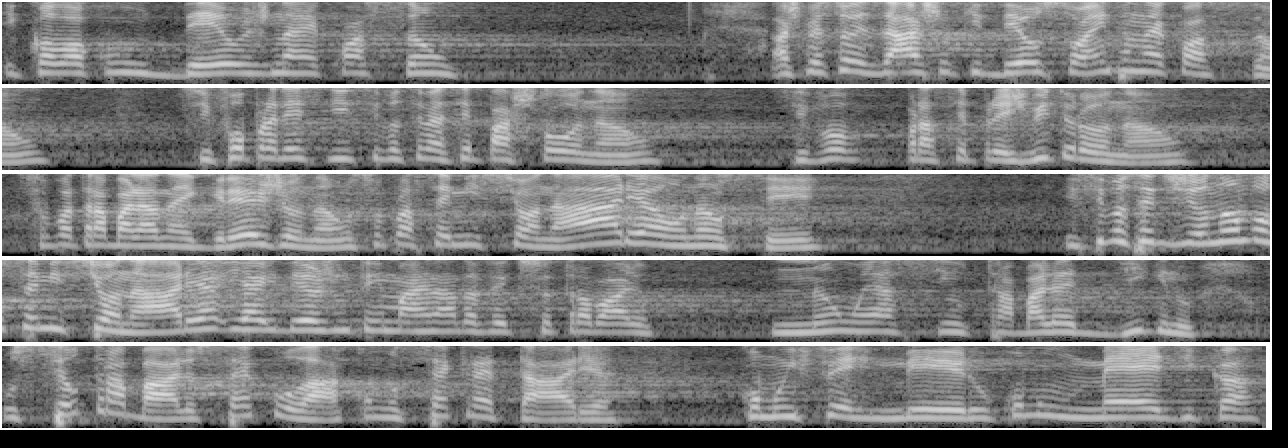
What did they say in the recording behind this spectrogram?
e colocam Deus na equação. As pessoas acham que Deus só entra na equação se for para decidir se você vai ser pastor ou não, se for para ser presbítero ou não, se for para trabalhar na igreja ou não, se for para ser missionária ou não ser. E se você diz, eu não vou ser missionária, e aí Deus não tem mais nada a ver com o seu trabalho. Não é assim, o trabalho é digno. O seu trabalho secular, como secretária, como enfermeiro, como médica,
